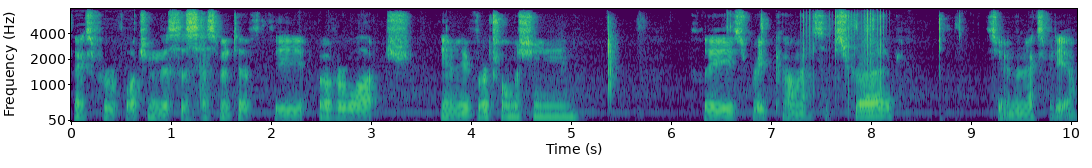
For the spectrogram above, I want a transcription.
Thanks for watching this assessment of the Overwatch in a virtual machine. Please rate, comment, subscribe. See you in the next video.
